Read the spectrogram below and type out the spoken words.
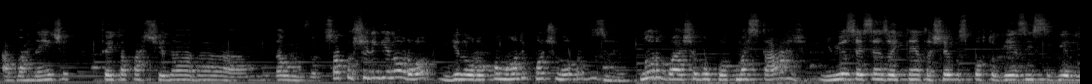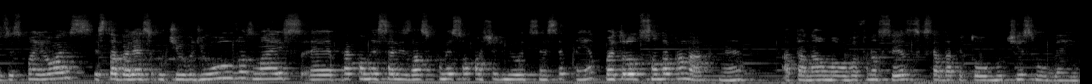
aguardente feito a partir da, da, da, uva. Só que o Chile ignorou, ignorou o comando e continuou produzindo. No Uruguai chegou um pouco mais tarde, em 1680 chegam os portugueses, em seguida os espanhóis, estabelece o cultivo de uvas, mas é, para comercializar só começou a partir de 1870, com a introdução da Taná, né? A Taná é uma uva francesa que se adaptou muitíssimo bem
